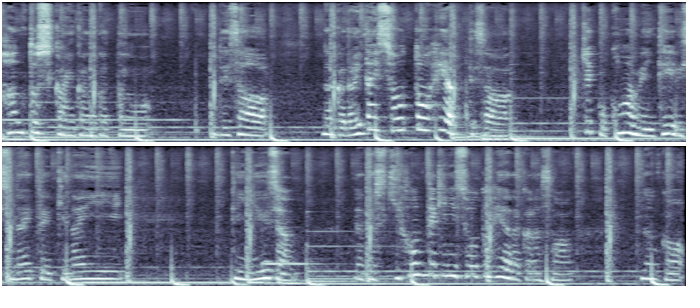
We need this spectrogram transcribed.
半年間行かなかったの。でさなんか大体ショートヘアってさ結構こまめに手入れしないといけないって言うじゃん。で私基本的にショートヘアだからさなんか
